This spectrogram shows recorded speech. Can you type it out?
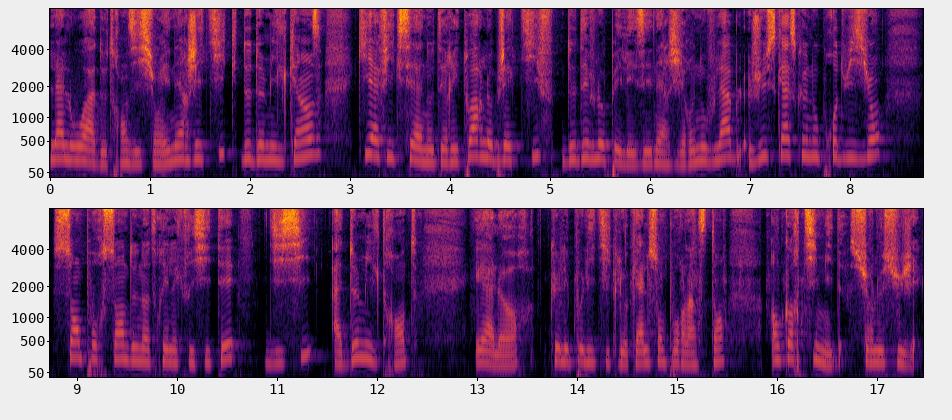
la loi de transition énergétique de 2015 qui a fixé à nos territoires l'objectif de développer les énergies renouvelables jusqu'à ce que nous produisions 100% de notre électricité d'ici à 2030, et alors que les politiques locales sont pour l'instant encore timides sur le sujet.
